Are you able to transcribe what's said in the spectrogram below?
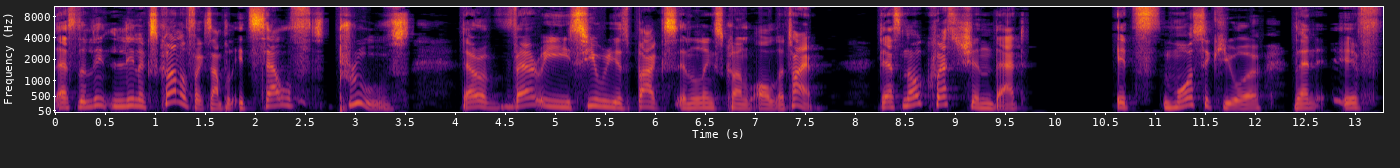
as the linux kernel for example itself proves there are very serious bugs in the linux kernel all the time. There's no question that it's more secure than if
